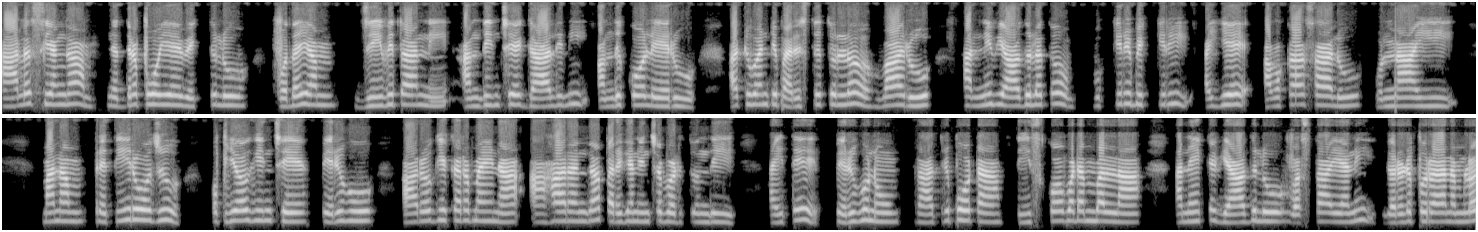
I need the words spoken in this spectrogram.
ఆలస్యంగా నిద్రపోయే వ్యక్తులు ఉదయం జీవితాన్ని అందించే గాలిని అందుకోలేరు. అటువంటి పరిస్థితుల్లో వారు అన్ని వ్యాధులతో ఉక్కిరిబిక్కిరి అయ్యే అవకాశాలు ఉన్నాయి. మనం ప్రతిరోజు ఉపయోగించే పెరుగు ఆరోగ్యకరమైన ఆహారంగా పరిగణించబడుతుంది. అయితే పెరుగును రాత్రిపూట తీసుకోవడం వల్ల అనేక వ్యాధులు వస్తాయని గరుడ పురాణంలో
